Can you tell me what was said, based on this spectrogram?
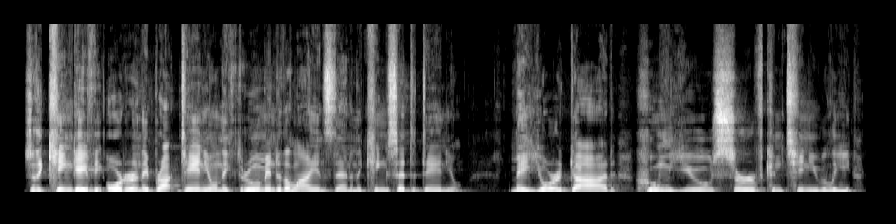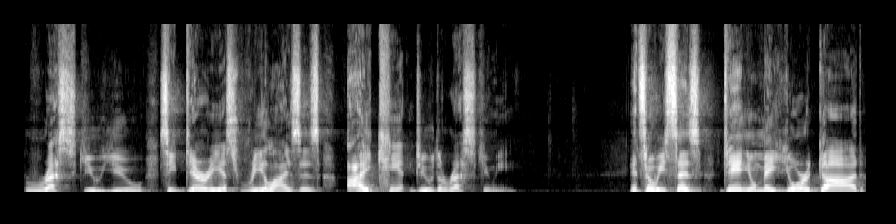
So the king gave the order, and they brought Daniel and they threw him into the lion's den. And the king said to Daniel, May your God, whom you serve continually, rescue you. See, Darius realizes, I can't do the rescuing. And so he says, Daniel, may your God,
